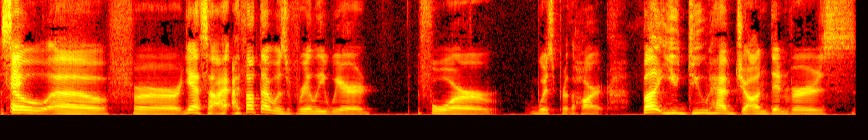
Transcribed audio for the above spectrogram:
So uh for yes, I, I thought that was really weird for Whisper the Heart. But you do have John Denver's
